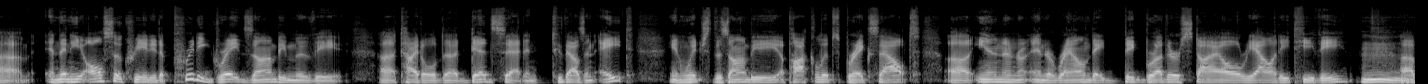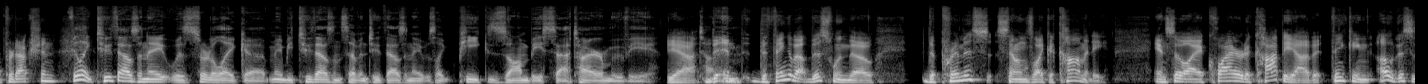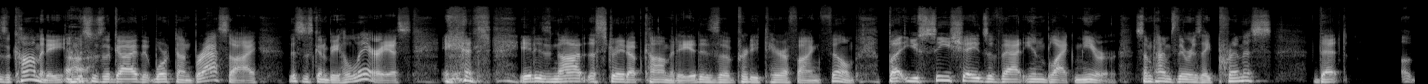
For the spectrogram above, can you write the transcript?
Um, and then he also created a pretty great zombie movie uh, titled uh, Dead Set in 2008, in which the zombie apocalypse breaks out uh, in and, and, around a Big Brother style reality TV mm. production. I feel like 2008 was sort of like uh, maybe 2007, 2008 was like peak zombie satire movie. Yeah. The, and the thing about this one, though, the premise sounds like a comedy. And so I acquired a copy of it thinking, oh, this is a comedy. And uh-huh. this is the guy that worked on Brass Eye. This is going to be hilarious. And it is not a straight up comedy. It is a pretty terrifying film. But you see shades of that in Black Mirror. Sometimes there is a premise that uh,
